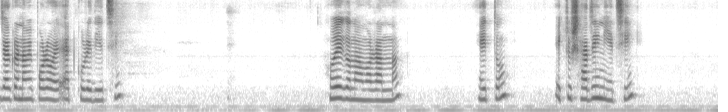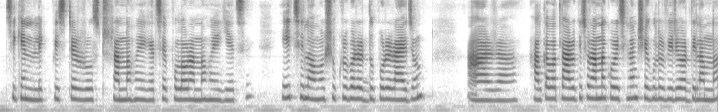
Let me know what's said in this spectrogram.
যার কারণে আমি পরেও অ্যাড করে দিয়েছি। হয়ে গেল আমার রান্না। এই তো। একটু সাজিয়ে নিয়েছি। চিকেন লেগ পিসটার রোস্ট রান্না হয়ে গেছে, পোলাও রান্না হয়ে গিয়েছে। এই ছিল আমার শুক্রবারের দুপুরের আয়োজন। আর হালকা পাতলা আরও কিছু রান্না করেছিলাম, সেগুলোর ভিডিও আর দিলাম না।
